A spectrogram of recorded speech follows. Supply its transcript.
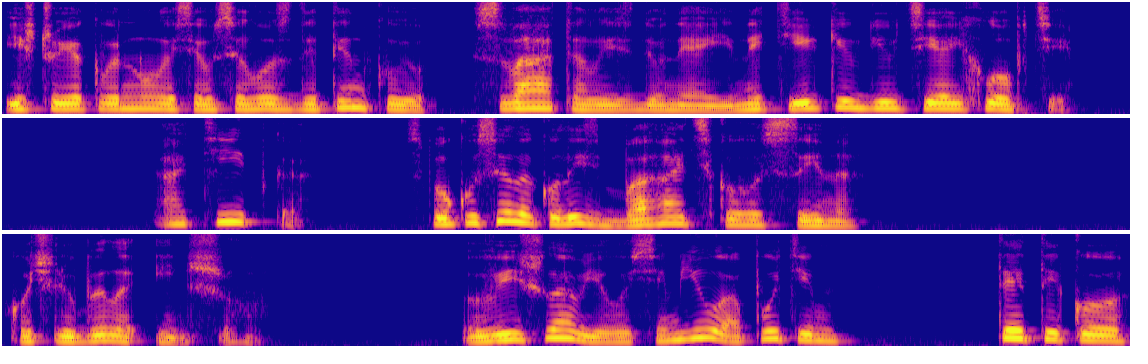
і що, як вернулася в село з дитинкою, сватались до неї не тільки вдівці, а й хлопці. А тітка спокусила колись багацького сина, хоч любила іншого. Увійшла в його сім'ю, а потім тетико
